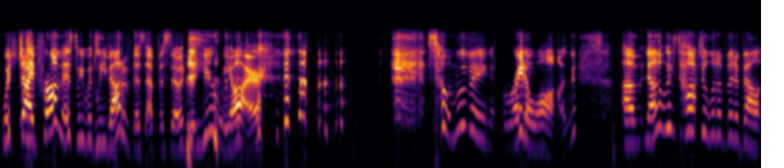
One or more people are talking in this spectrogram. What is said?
which I promised we would leave out of this episode, but here we are. so, moving right along, um, now that we've talked a little bit about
